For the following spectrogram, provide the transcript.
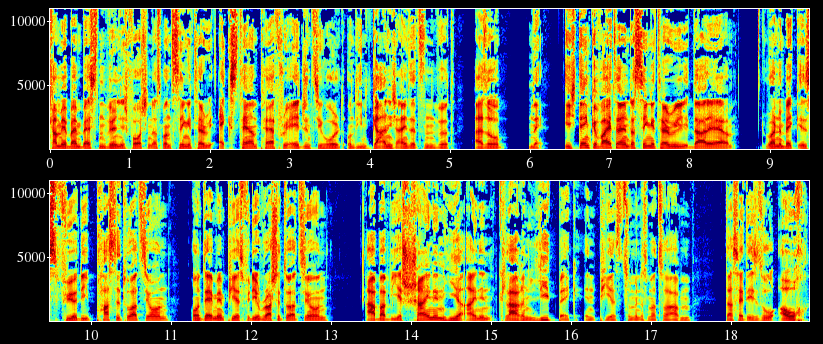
Kann mir beim besten Willen nicht vorstellen, dass man Singletary extern per Free Agency holt und ihn gar nicht einsetzen wird. Also, nee. Ich denke weiterhin, dass Singletary, da der Running Back ist für die Passsituation und Damian Pierce für die Rush-Situation. Aber wir scheinen hier einen klaren Leadback in Pierce zumindest mal zu haben. Das hätte ich so auch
